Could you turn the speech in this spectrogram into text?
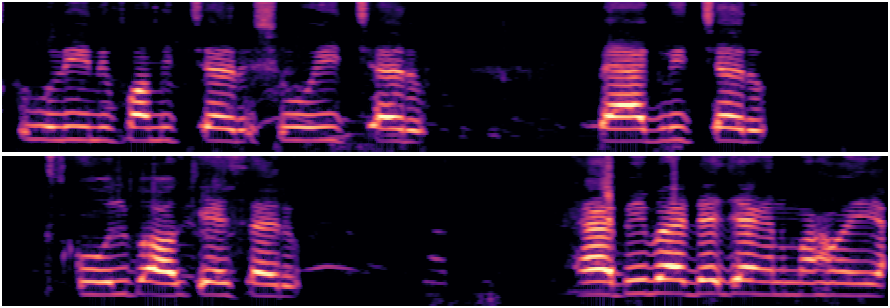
స్కూల్ యూనిఫామ్ ఇచ్చారు. షూ ఇచ్చారు. బ్యాగులు ఇచ్చారు. స్కూల్ బాగు చేశారు. హ్యాపీ బర్త్డే జగన్ మామయ్య.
